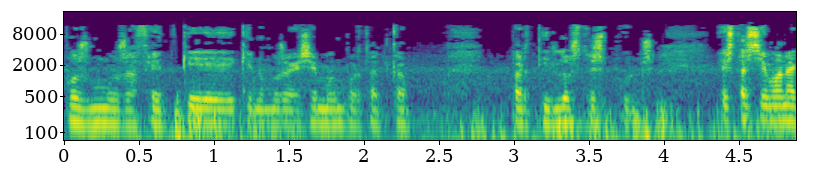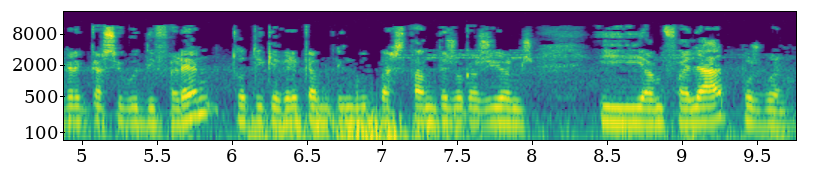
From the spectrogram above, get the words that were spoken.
pues, mos ha fet que, que no ens haguéssim emportat cap partit els tres punts. Esta setmana crec que ha sigut diferent, tot i que crec que hem tingut bastantes ocasions i han fallat, pues, bueno,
